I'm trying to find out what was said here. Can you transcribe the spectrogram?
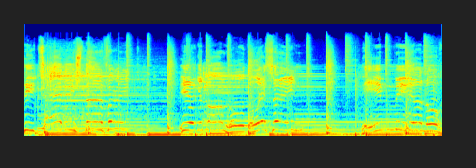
Die Zeit ist schnell verrückt, irgendwann hat alles sein, geben wir noch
